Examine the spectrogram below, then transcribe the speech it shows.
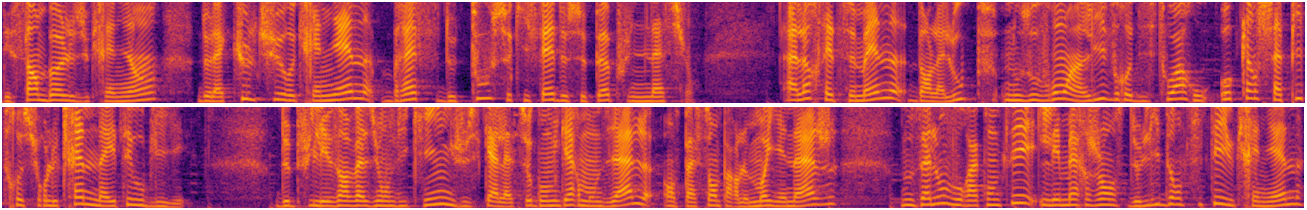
des symboles ukrainiens, de la culture ukrainienne, bref, de tout ce qui fait de ce peuple une nation. Alors cette semaine, dans La Loupe, nous ouvrons un livre d'histoire où aucun chapitre sur l'Ukraine n'a été oublié. Depuis les invasions vikings jusqu'à la Seconde Guerre mondiale, en passant par le Moyen Âge, nous allons vous raconter l'émergence de l'identité ukrainienne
